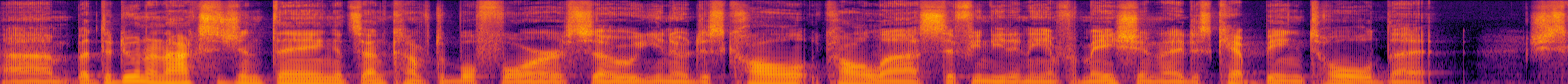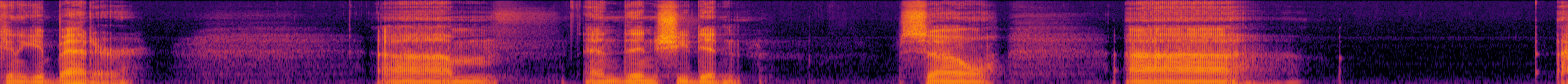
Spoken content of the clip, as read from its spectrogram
Um, but they're doing an oxygen thing. It's uncomfortable for her. So, you know, just call call us if you need any information. And I just kept being told that she's going to get better. Um, and then she didn't. So, uh,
